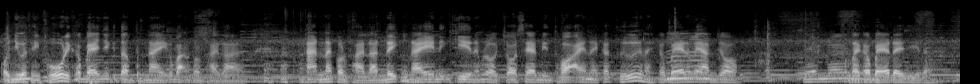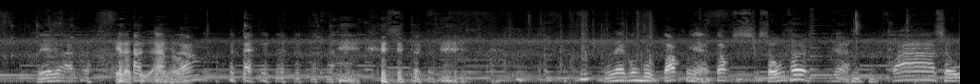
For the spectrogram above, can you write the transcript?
Còn như ở thành phố thì các bé những cái tầm này các bạn còn phải là ăn nó còn phải là nịnh này nịnh kia này bắt đầu cho xem điện thoại này các thứ này các bé nó mới ăn cho. Xem nó này các bé đây thì là thế nó ăn. thế là tự ăn lắm. Hôm nay con buộc tóc nhỉ tóc xấu thớt nhỉ quá xấu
